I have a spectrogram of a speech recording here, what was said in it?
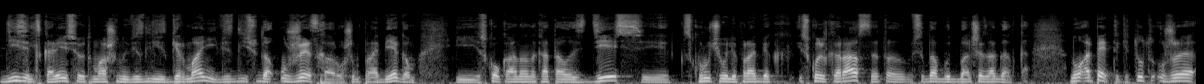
дизель, скорее всего, эту машину везли из Германии, везли сюда уже с хорошим пробегом. И сколько она накаталась здесь, и скручивали пробег и сколько раз, это всегда будет большая загадка. Но, опять-таки, тут уже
